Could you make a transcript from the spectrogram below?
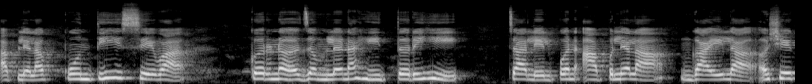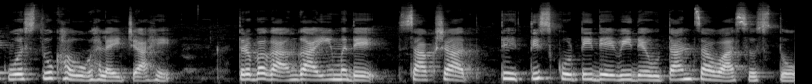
आपल्याला कोणतीही सेवा करणं जमलं नाही तरीही चालेल पण आपल्याला गाईला अशी एक वस्तू खाऊ घालायची आहे. तर बघा गाईमध्ये साक्षात तेहतीस कोटी देवी देवतांचा वास असतो.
